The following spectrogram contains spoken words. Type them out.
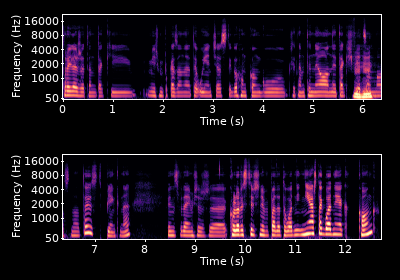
trailerze ten taki, mieliśmy pokazane te ujęcia z tego Hongkongu, gdzie tam te neony tak świecą mhm. mocno. To jest piękne. Więc wydaje mi się, że kolorystycznie wypada to ładnie. Nie aż tak ładnie jak Kong,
